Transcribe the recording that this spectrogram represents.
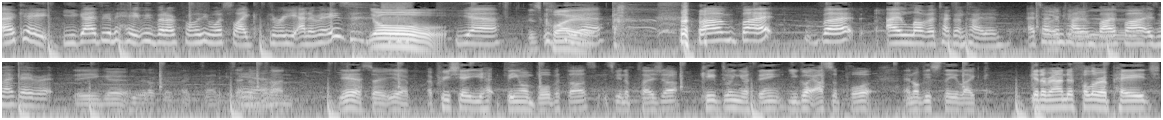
Okay, you guys are gonna hate me, but I've probably watched like three animes. Yo, yeah. It's quiet. Yeah. um, but but I love Attack on Titan. Attack on Titan yeah, by yeah, far yeah. is my favorite. There you go. Give it up for Attack on Titan. Yeah, so yeah, appreciate you being on board with us. It's been a pleasure. Keep doing your thing. You got our support, and obviously, like, get around her, follow her page,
